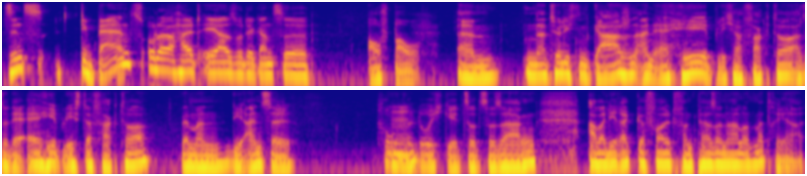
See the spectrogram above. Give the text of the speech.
Sind es die Bands oder halt eher so der ganze Aufbau? Ähm, natürlich sind Gagen ein erheblicher Faktor, also der erheblichste Faktor, wenn man die Einzelpunkte mhm. durchgeht sozusagen, aber direkt gefolgt von Personal und Material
